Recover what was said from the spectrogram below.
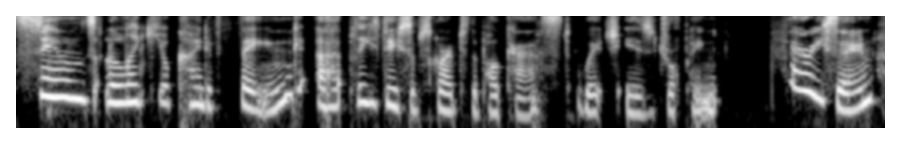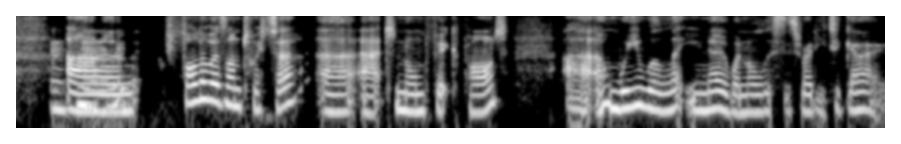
sounds like your kind of thing, uh, please do subscribe to the podcast, which is dropping very soon. Mm-hmm. Um, follow us on Twitter uh, at nonficpod, uh, and we will let you know when all this is ready to go.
